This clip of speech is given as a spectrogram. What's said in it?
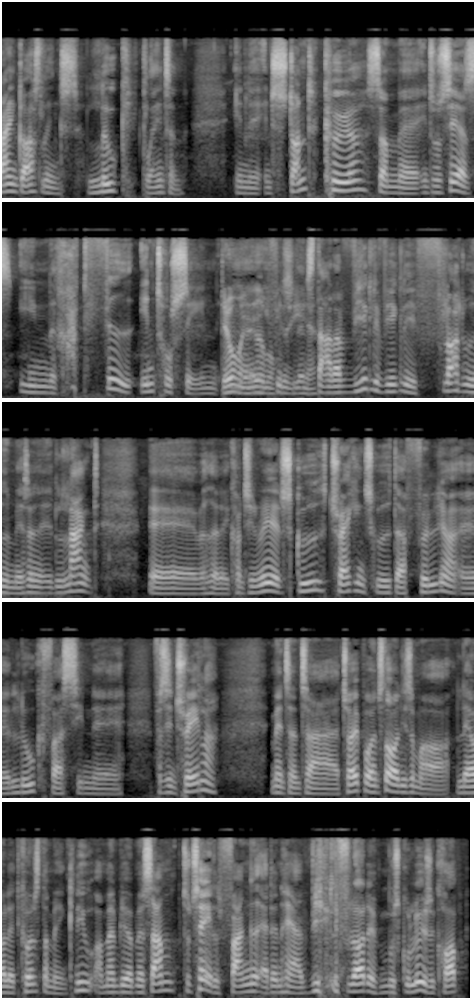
Ryan Goslings Luke Glanton. En, uh, en stuntkører, som uh, introduceres i en ret fed introscene Det må man i, eddermame i filmen. sige, Den starter virkelig, virkelig flot ud med sådan et langt øh, hvad hedder det, kontinuerligt skud, tracking skud, der følger øh, Luke fra sin, øh, fra sin trailer, mens han tager tøj på. Han står ligesom og laver lidt kunstner med en kniv, og man bliver med samme totalt fanget af den her virkelig flotte, muskuløse krop,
